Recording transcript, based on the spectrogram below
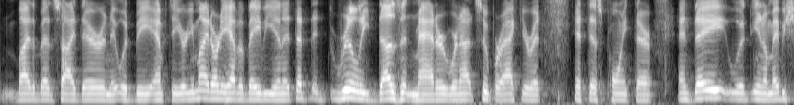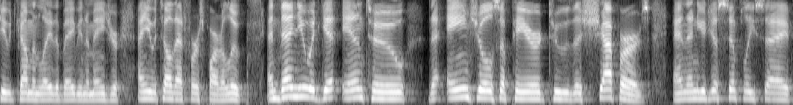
by the bedside there and it would be empty or you might already have a baby in it. That it really doesn't matter. We're not super accurate at this point there. And they would you know maybe she would come and lay the baby in a manger and you would tell that first part of Luke. And then you would get into the angels appeared to the shepherds. And then you just simply say,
